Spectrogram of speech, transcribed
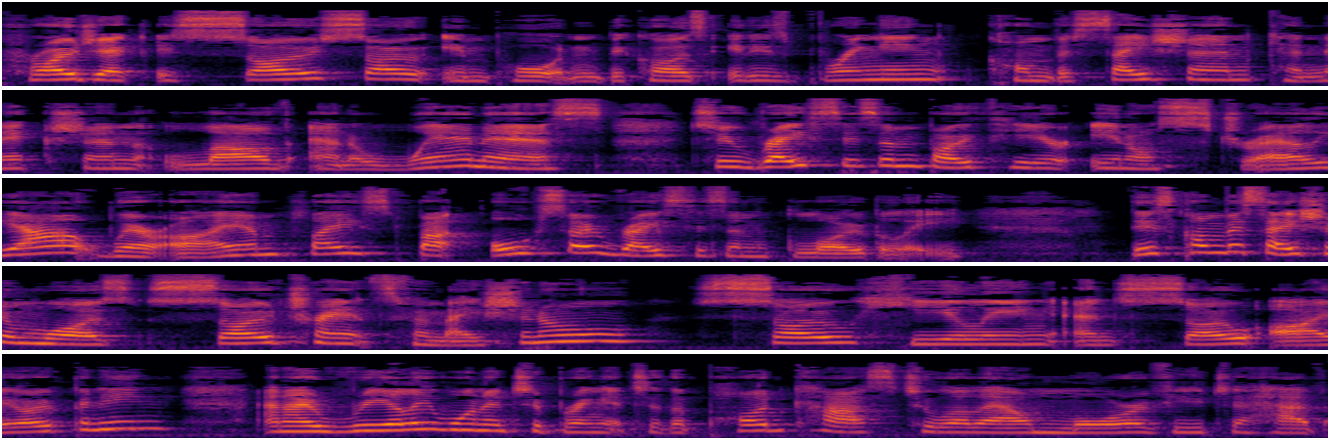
project is so, so important because it is bringing conversation, connection, love, and awareness to racism both here in Australia, where I am placed, but also racism globally. This conversation was so transformational, so healing, and so eye opening. And I really wanted to bring it to the podcast to allow more of you to have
